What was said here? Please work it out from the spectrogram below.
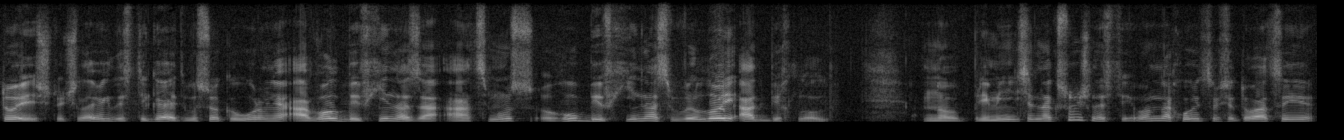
то есть, что человек достигает высокого уровня, а вол бифхина за ацмус, губ бифхинас велой адбихлол но применительно к сущности он находится в ситуации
